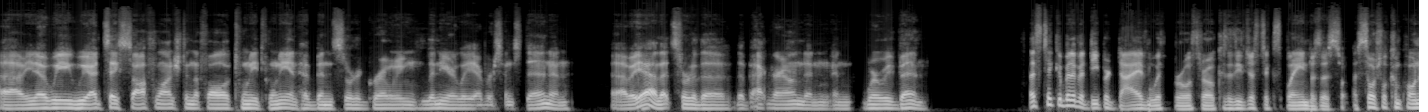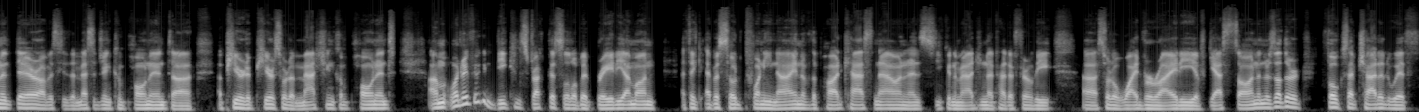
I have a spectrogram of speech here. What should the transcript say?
uh, you know, we we I'd say soft launched in the fall of 2020 and have been sort of growing linearly ever since then. And uh, but yeah, that's sort of the the background and and where we've been. Let's take a bit of a deeper dive with Brothrow because as you just explained, there's a, a, social component there, obviously the messaging component, uh, a peer-to-peer sort of matching component. I'm wondering if you can deconstruct this a little bit, Brady. I'm on, I think, episode 29 of the podcast now, and as you can imagine, I've had a fairly uh, sort of wide variety of guests on, and there's other folks I've chatted with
